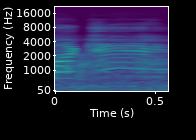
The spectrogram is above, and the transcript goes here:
lagi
